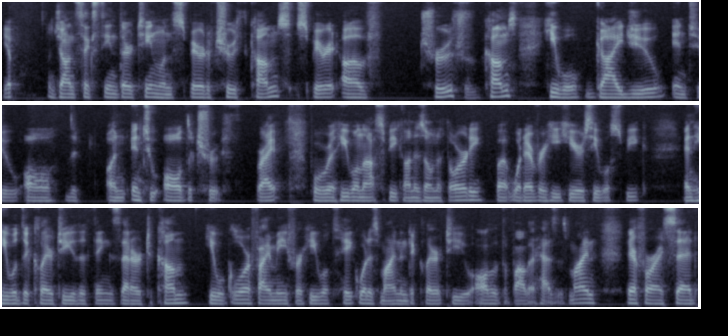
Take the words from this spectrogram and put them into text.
Yep. John 16, 13, when the spirit of truth comes, spirit of truth, truth. comes, he will guide you into all the into all the truth right? For he will not speak on his own authority, but whatever he hears, he will speak, and he will declare to you the things that are to come. He will glorify me, for he will take what is mine and declare it to you. All that the Father has is mine. Therefore, I said,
